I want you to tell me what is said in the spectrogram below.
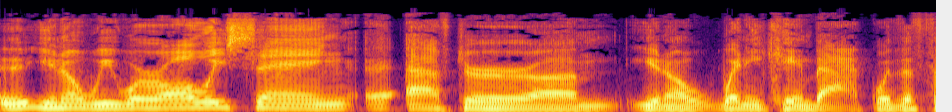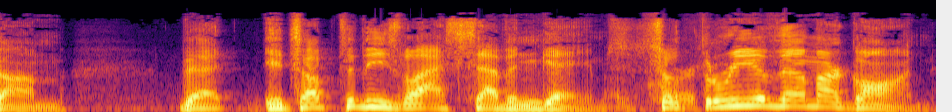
uh, you know, we were always saying uh, after, um, you know, when he came back with a thumb, that it's up to these last seven games. So three of them are gone.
